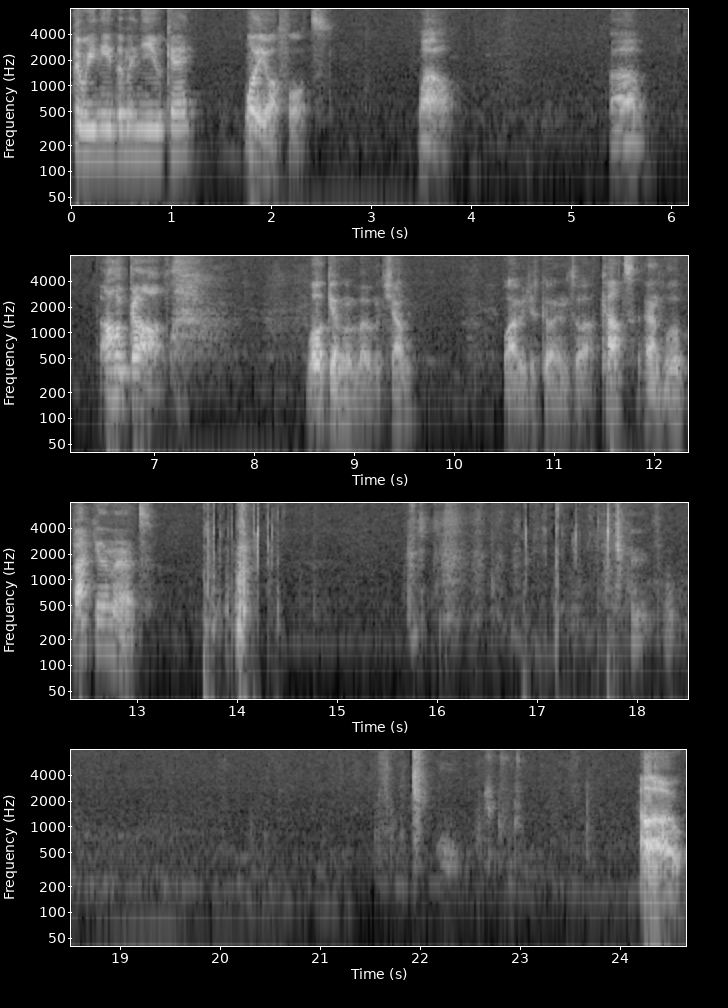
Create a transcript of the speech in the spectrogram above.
Do we need them in the UK? What are your thoughts? Wow. Um. Oh god. We'll give them a moment, shall we? Why don't we just go into our cut, and we'll be back in a minute. Hello.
